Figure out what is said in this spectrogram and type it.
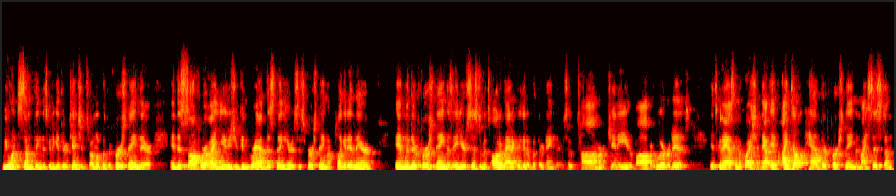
We want something that's going to get their attention. So I'm going to put their first name there. And the software I use, you can grab this thing here. It says first name I plug it in there. And when their first name is in your system, it's automatically going to put their name there. So Tom or Jenny or Bob or whoever it is, it's going to ask them a question. Now, if I don't have their first name in my system,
